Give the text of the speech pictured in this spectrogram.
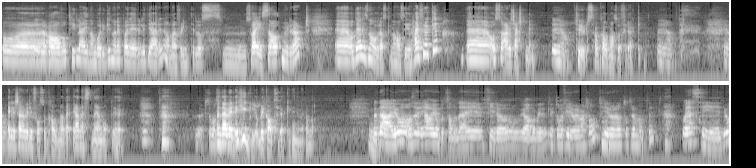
Og av og til er innom Borgen og reparerer litt gjerder. Han er flink til å mm, sveise alt mulig rart. Eh, Og det er litt sånn overraskende han sier 'hei, frøken'. Eh, Og så er det kjæresten min, Ja. Truls. Han kaller meg altså frøken. ja. ja. Ellers er det veldig få som kaller meg det. Jeg er nesten 1,80 høy. Det Men det er veldig hyggelig å bli kalt frøken innimellom, da. Men det er jo, altså Jeg har jobbet sammen med deg i fire år, ja, hva blir det? litt over fire år i hvert fall. Fire år og to-tre måneder. Og jeg ser jo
